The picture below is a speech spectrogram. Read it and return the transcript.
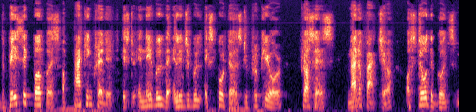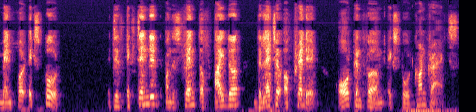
The basic purpose of packing credit is to enable the eligible exporters to procure, process, manufacture, or store the goods meant for export. It is extended on the strength of either the letter of credit or confirmed export contracts.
